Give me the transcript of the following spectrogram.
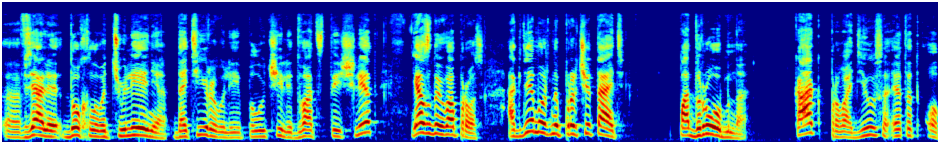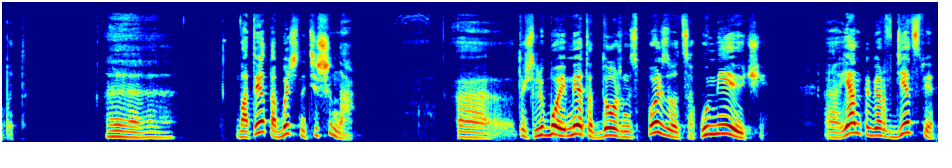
э, взяли дохлого тюленя, датировали и получили 20 тысяч лет, я задаю вопрос, а где можно прочитать подробно, как проводился этот опыт? Э, в ответ обычно тишина. Э, то есть любой метод должен использоваться умеючи. Э, я, например, в детстве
